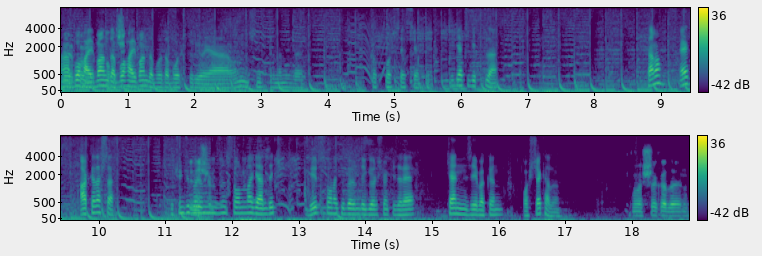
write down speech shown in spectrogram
Ha bu hayvan da bu hayvan da burada boş duruyor ya. Onun için ittirmemiz lazım. Çok boş ses yapıyor. Bir gerçi gitti lan. Tamam. Evet arkadaşlar. Üçüncü bölümümüzün sonuna geldik. Bir sonraki bölümde görüşmek üzere. Kendinize iyi bakın. Hoşça kalın. hoşça kalın.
